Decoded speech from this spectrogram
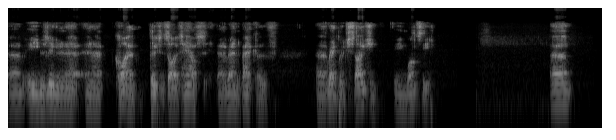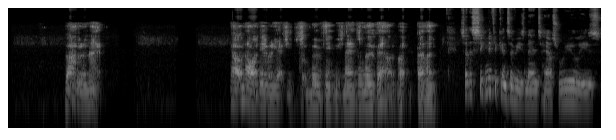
Um, he was living in a, in a quite a decent sized house uh, around the back of uh, Redbridge Station in Wanstead. Um, but other than that, I have no idea when he actually sort of moved into his nan's or moved out. I don't know. So the significance of his nan's house really is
